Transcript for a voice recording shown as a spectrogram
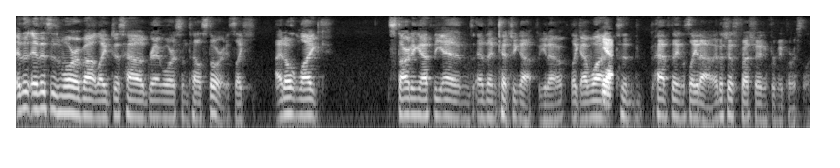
and, th- and this is more about like just how Grant Morrison tells stories. Like, I don't like starting at the end and then catching up. You know, like I want Yeah. to have things laid out, and it's just frustrating for me personally.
